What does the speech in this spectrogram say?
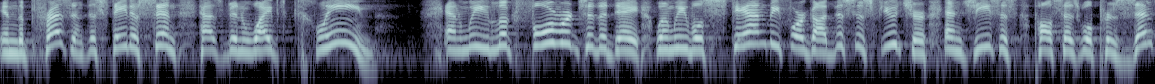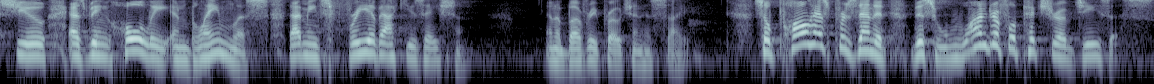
In the present, the state of sin has been wiped clean. And we look forward to the day when we will stand before God. This is future. And Jesus, Paul says, will present you as being holy and blameless. That means free of accusation and above reproach in his sight. So Paul has presented this wonderful picture of Jesus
